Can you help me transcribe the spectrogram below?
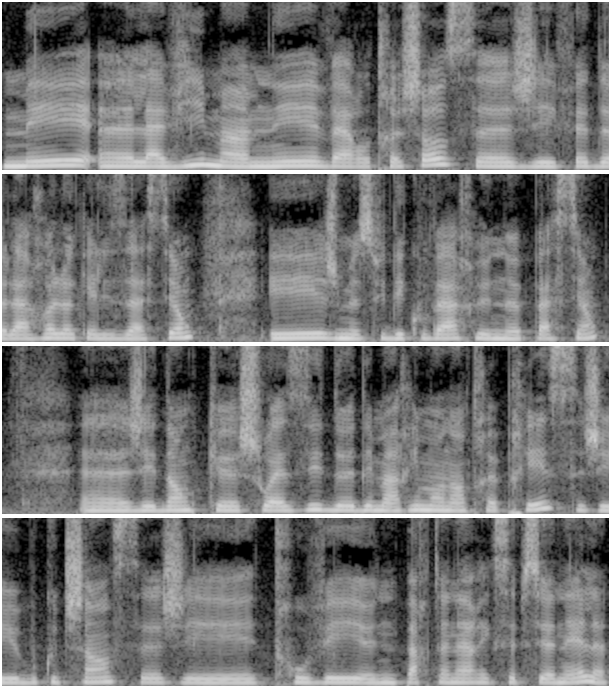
Mais euh, la vie m'a amenée vers autre chose. J'ai fait de la relocalisation et je me suis découvert une passion. Euh, j'ai donc euh, choisi de démarrer mon entreprise. J'ai eu beaucoup de chance. J'ai trouvé une partenaire exceptionnelle.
